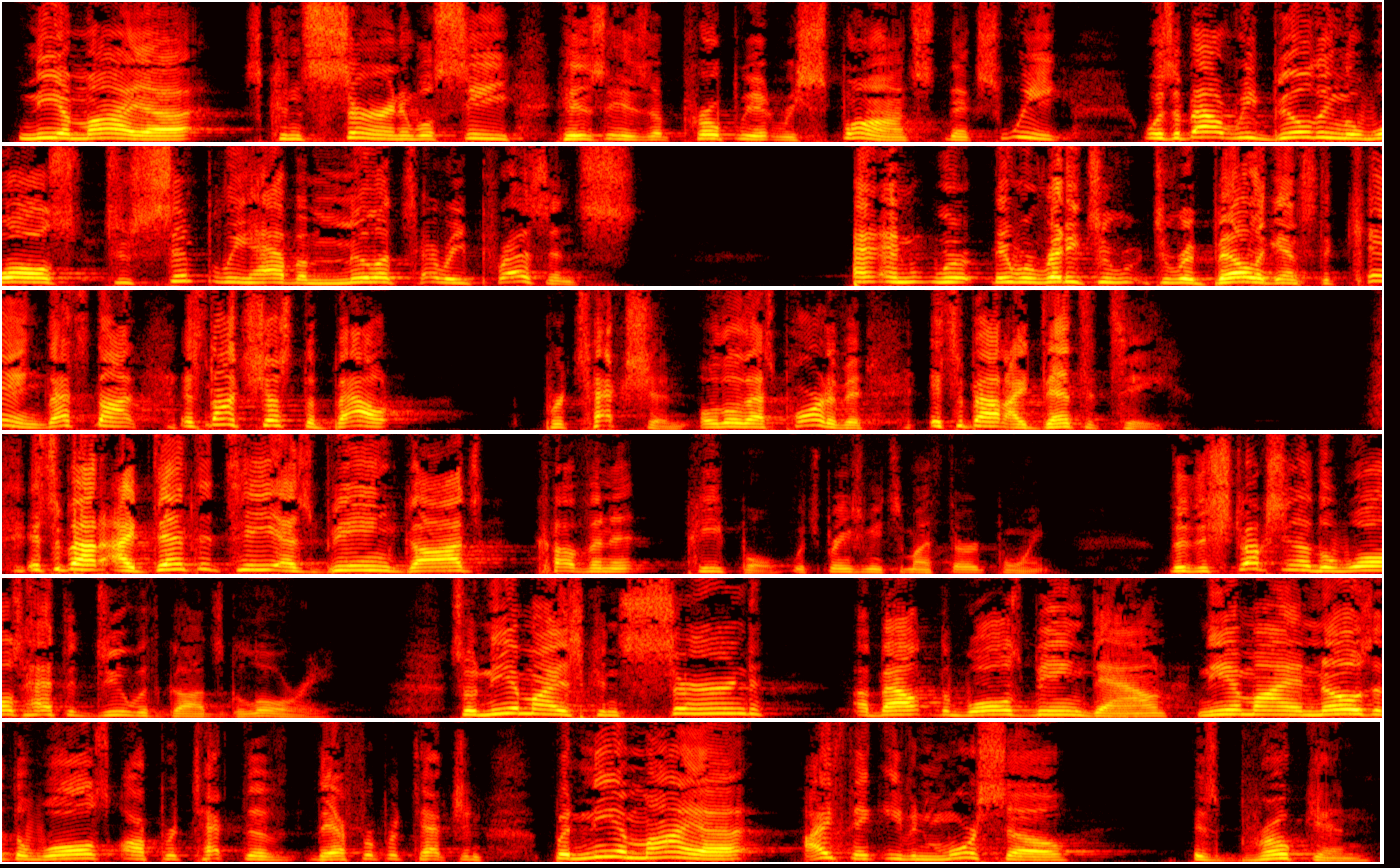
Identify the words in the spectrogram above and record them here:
Nehemiah's concern, and we'll see his, his appropriate response next week, was about rebuilding the walls to simply have a military presence. And, and were, they were ready to, to rebel against the king. That's not, it's not just about protection, although that's part of it. It's about identity. It's about identity as being God's covenant people, which brings me to my third point. The destruction of the walls had to do with God's glory. So Nehemiah is concerned about the walls being down. Nehemiah knows that the walls are protective, there for protection. But Nehemiah, I think even more so, is broken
